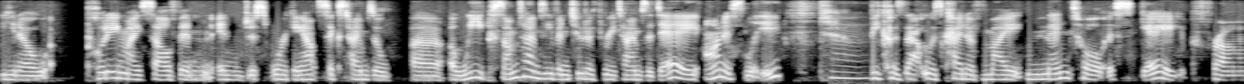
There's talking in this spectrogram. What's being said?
you know putting myself in in just working out six times a uh, a week, sometimes even two to three times a day, honestly, mm. because that was kind of my mental escape from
